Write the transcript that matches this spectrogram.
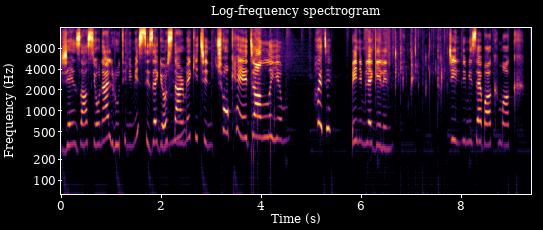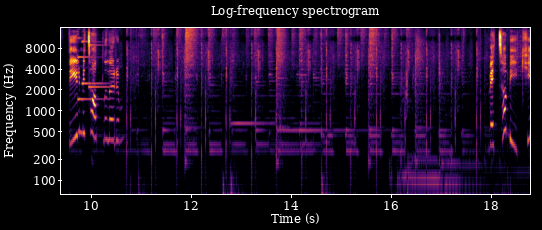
jenzasyonel rutinimi size göstermek için çok heyecanlıyım. Hadi benimle gelin. Cildimize bakmak. Değil mi tatlılarım? Ve tabii ki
